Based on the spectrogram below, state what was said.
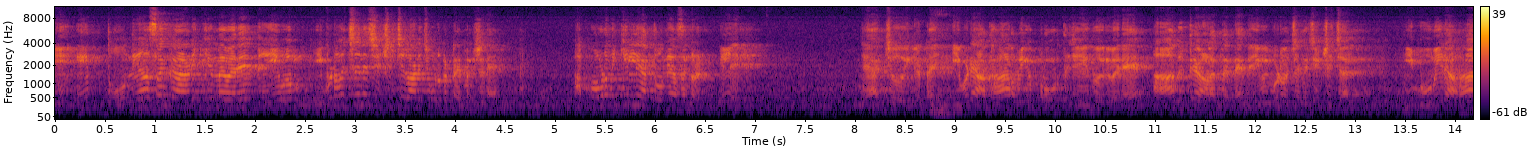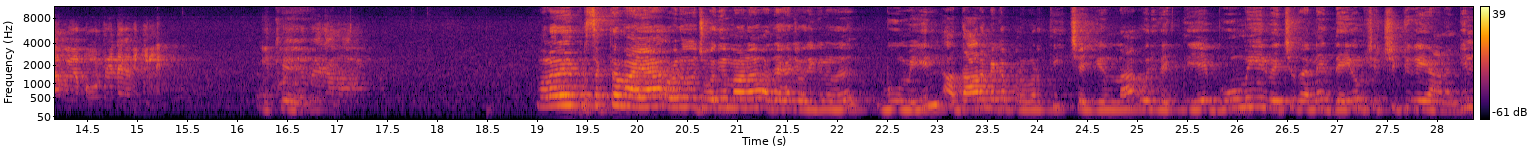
ഈ ഈ തോന്നിയാസം കാണിക്കുന്നവരെ ദൈവം ഇവിടെ വെച്ച് തന്നെ ശിക്ഷിച്ച് കാണിച്ചു കൊടുക്കട്ടെ മനുഷ്യനെ. അപ്പൊ അവിടെ നിൽക്കില്ലേ ആ തോന്നിയാസങ്ങൾ? ഇല്ലേ? ഞാൻ ചോദിക്കട്ടെ ഇവിടെ അധാർമിക പ്രവൃത്തി ചെയ്യുന്ന ഒരുവനെ ആദ്യത്തെ ആളെ തന്നെ ദൈവം ഇവിടെ വെച്ചങ്ങ് ശിക്ഷിച്ചാൽ ഈ ഭൂമിയിൽ അധാർമിക പ്രവൃത്തി തന്നെ അങ്ങ് നിൽക്കില്ലേ വളരെ പ്രസക്തമായ ഒരു ചോദ്യമാണ് അദ്ദേഹം ചോദിക്കുന്നത്. ഭൂമിയിൽ അധാർമിക പ്രവൃത്തി ചെയ്യുന്ന ഒരു വ്യക്തിയെ ഭൂമിയിൽ വെച്ച് തന്നെ ദൈവം ശിക്ഷിക്കുകയാണെങ്കിൽ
